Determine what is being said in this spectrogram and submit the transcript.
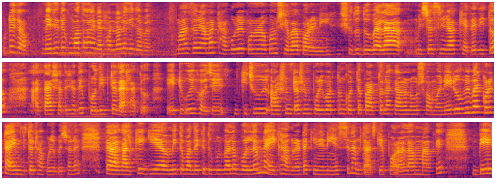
উঠে যাও। মেঝেতে ঘুমাতে হয় না, ঠান্ডা লেগে যাবে। মাস ধরে আমার ঠাকুরের কোনো রকম সেবা পড়েনি। শুধু দুবেলা মিস্টার শ্রীনাথ খেতে দিত আর তার সাথে সাথে প্রদীপটা দেখাতো। এটুকুই হয়েছে। কিছু আসন টাসন পরিবর্তন করতে পারতো না কারণ ওর সময় নেই। রবিবার করে টাইম দিত ঠাকুরের পেছনে। তা কালকে গিয়ে আমি তোমাদেরকে দুপুরবেলা বললাম না, এই ঘাগরাটা কিনে নিয়ে এসেছিলাম, তো আজকে পড়ালাম মাকে। বেশ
